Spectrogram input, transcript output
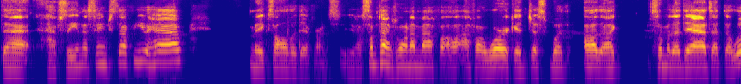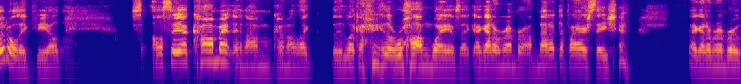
that have seen the same stuff you have makes all the difference. You know, sometimes when I'm off, off of work and just with other like some of the dads at the little league field, I'll say a comment and I'm kind of like they look at me the wrong way. It's like I got to remember I'm not at the fire station. I got to remember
